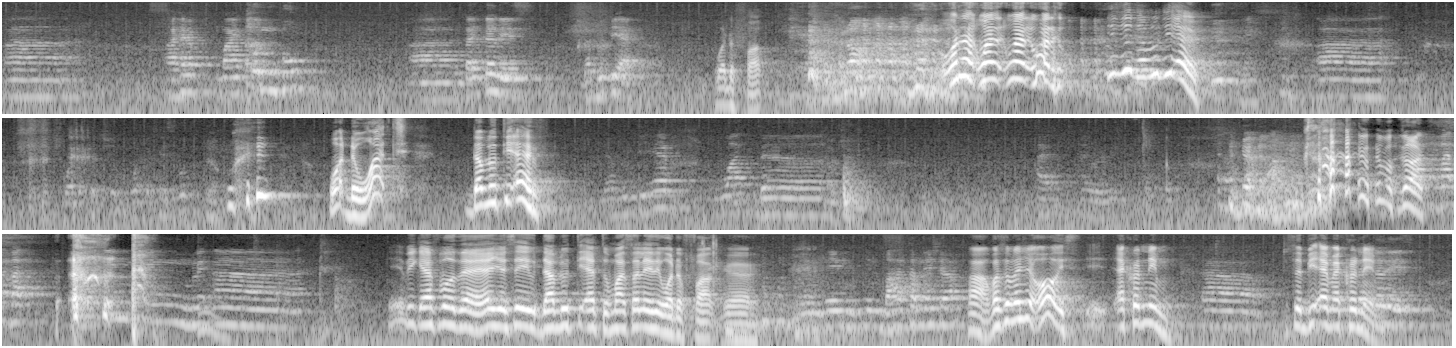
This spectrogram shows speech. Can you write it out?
uh, I have my own book. Uh, title is WTF. What the fuck? No, What, the- what, what, what? Is it WTF? uh, What the what? WTF? WTF. I forgot. But but in, in Malay- uh, Yeah, be careful there. eh. You say WTF to Mat Saleh, what the fuck? Yeah. in, in, in Bahasa Malaysia, Ah, Bahasa Malaysia. Oh, it's it's acronym. uh, It's a BM acronym.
